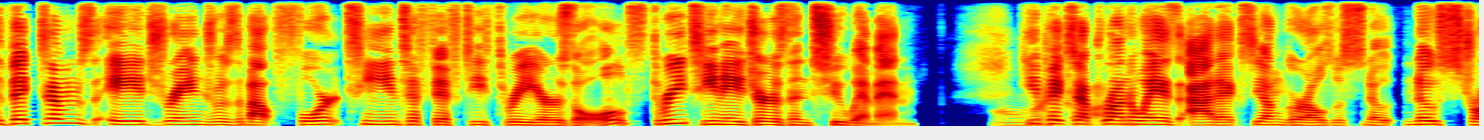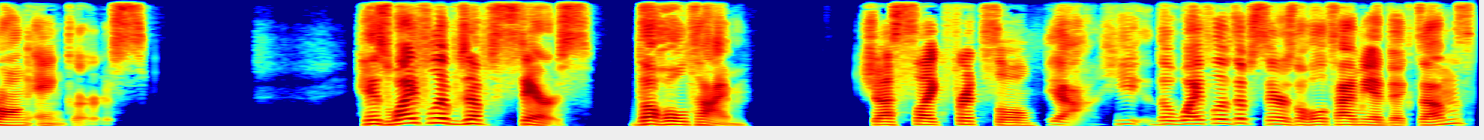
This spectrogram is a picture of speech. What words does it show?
The victim's age range was about 14 to 53 years old, three teenagers and two women. Oh he picked up God. runaways, addicts, young girls with no, no strong anchors. His wife lived upstairs the whole time. Just like Fritzl. Yeah, he the wife lived upstairs the whole time he had victims.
